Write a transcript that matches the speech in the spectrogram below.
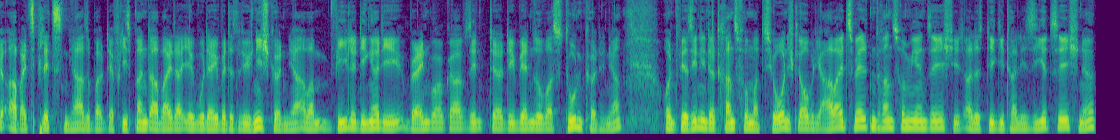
Arbeitsplätzen, ja. Also bei der Fließbandarbeiter irgendwo, der wird das natürlich nicht können, ja. Aber viele Dinge, die Brainworker sind, die werden sowas tun können, ja. Und wir sind in der Transformation. Ich glaube, die Arbeitswelten transformieren sich, alles digitalisiert sich, ne.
